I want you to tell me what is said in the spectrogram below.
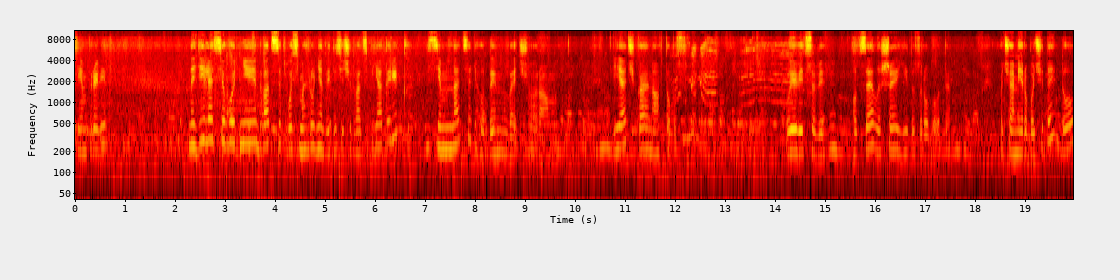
Всім привіт! Неділя сьогодні 28 грудня 2025 рік, 17 годин вечора. Я чекаю на автобус. Уявіть собі, оце лише їду з роботи. Хоча мій робочий день до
